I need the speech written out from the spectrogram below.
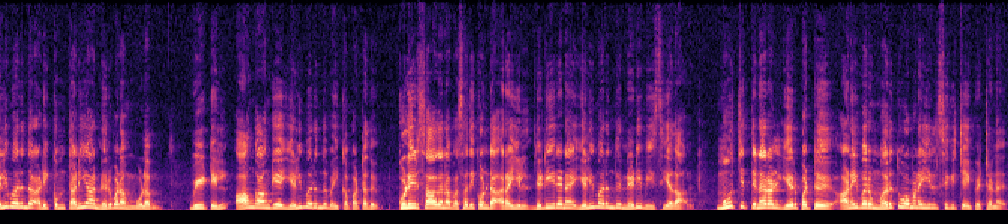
எலிமருந்து அடிக்கும் தனியார் நிறுவனம் மூலம் வீட்டில் ஆங்காங்கே எலிமருந்து வைக்கப்பட்டது. குளிர்சாதன வசதி கொண்ட அறையில் திடீரென எலிமருந்து நெடி வீசியதால் மூச்சு திணறல் ஏற்பட்டு அனைவரும் மருத்துவமனையில் சிகிச்சை பெற்றனர்.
